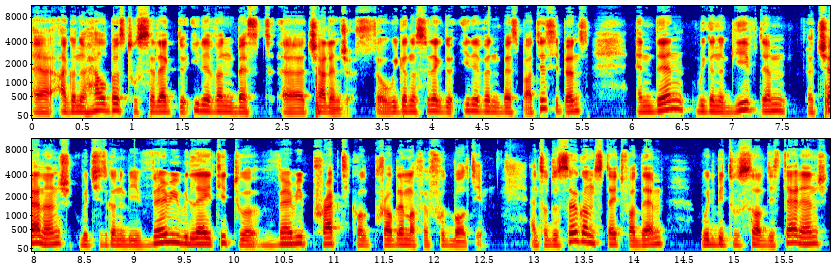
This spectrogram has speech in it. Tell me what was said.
uh, are going to help us to select the 11 best uh, challengers. So we're going to select the 11 best participants, and then we're going to give them a challenge which is going to be very related to a very practical problem of a football team. And so the second stage for them would be to solve this challenge,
